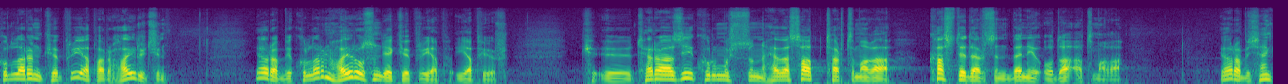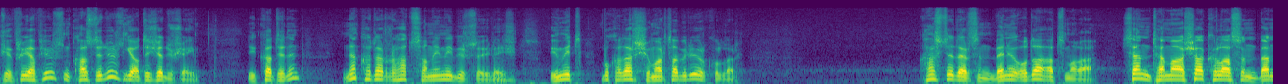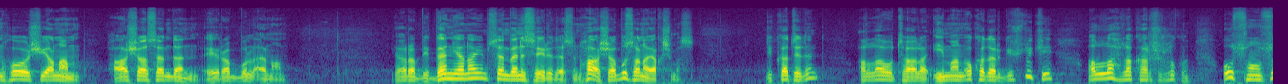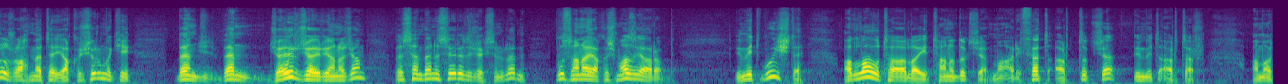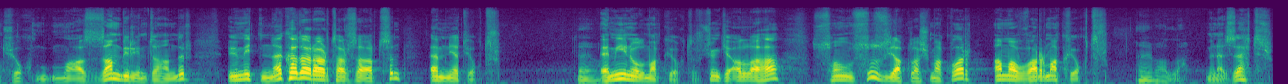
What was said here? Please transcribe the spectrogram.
kulların köprü yapar hayır için. Ya Rabbi kulların hayır olsun diye köprü yap- yapıyor. E, terazi kurmuşsun hevesat tartmağa, kast edersin beni oda atmağa. Ya Rabbi sen köprü yapıyorsun, kast ediyorsun ki ateşe düşeyim. Dikkat edin, ne kadar rahat, samimi bir söyleyiş. Ümit bu kadar şımartabiliyor kulları. Kast edersin beni oda atmağa. Sen temaşa kılasın, ben hoş yanam. Haşa senden ey Rabbul enam. Ya Rabbi ben yanayım, sen beni seyredesin. Haşa bu sana yakışmaz. Dikkat edin. Allahu Teala iman o kadar güçlü ki Allah'la karşılık. O sonsuz rahmete yakışır mı ki ben ben cayır cayır yanacağım ve sen beni seyredeceksin öyle mi? Bu sana yakışmaz ya Rabbi. Ümit bu işte. Allahu Teala'yı tanıdıkça, marifet arttıkça ümit artar. Ama çok muazzam bir imtihandır. Ümit ne kadar artarsa artsın emniyet yoktur. Eyvallah. Emin olmak yoktur. Çünkü Allah'a sonsuz yaklaşmak var ama varmak yoktur. Eyvallah. Münezzehtir.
